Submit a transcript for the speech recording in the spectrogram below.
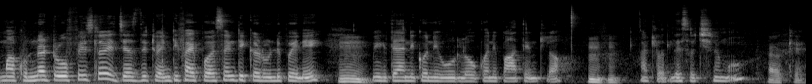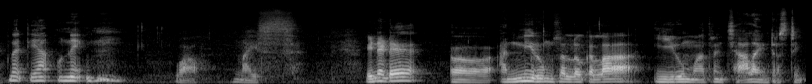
మాకున్న ట్రోఫీస్లో it just the twenty five percent ఇక్కడ ఉండిపోయినాయి. మిగతా అన్ని కొన్ని ఊర్లో కొన్ని పాతింట్లో. అట్లా వదిలేసి వచ్చినాము. ఓకే బట్ యా ఉన్నాయి. వావ్ నైస్ ఏంటంటే ఆ, అన్ని రూమ్స్లలో కల్లా ఈ రూమ్ మాత్రం చాలా ఇంట్రెస్టింగ్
